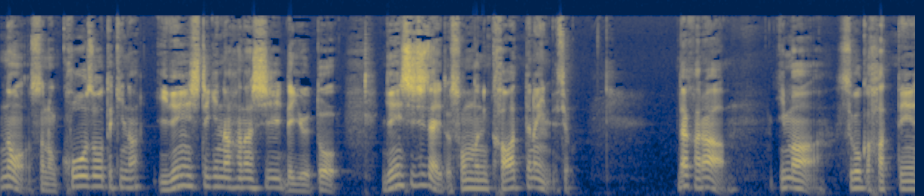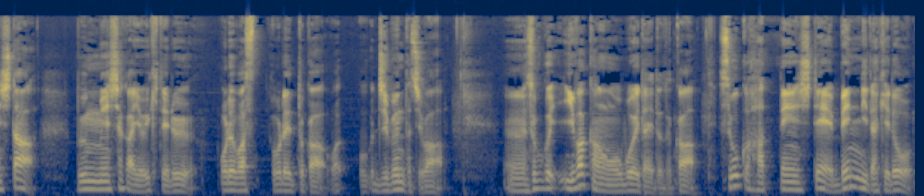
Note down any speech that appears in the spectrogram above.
のその構造的な遺伝子的な話で言うと、原始時代とそんなに変わってないんですよ。だから、今、すごく発展した文明社会を生きてる、俺は、俺とか、自分たちは、うん、すごく違和感を覚えたりだとか、すごく発展して便利だけど、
